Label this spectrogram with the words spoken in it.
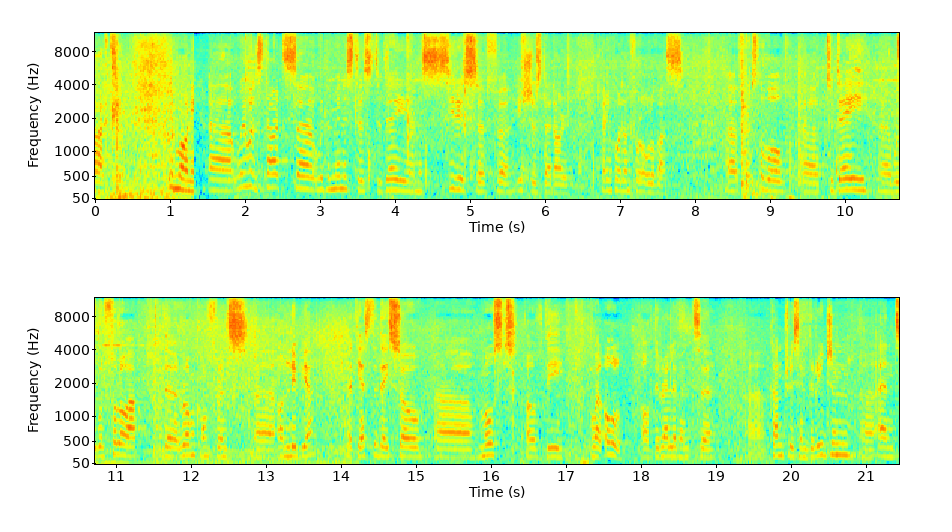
dark. Good morning. Uh, we will start uh, with the ministers today on a series of uh, issues that are very important for all of us. Uh, first of all, uh, today uh, we will follow up the Rome conference on Libya that yesterday saw most of the, well, all of the relevant countries in the region and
